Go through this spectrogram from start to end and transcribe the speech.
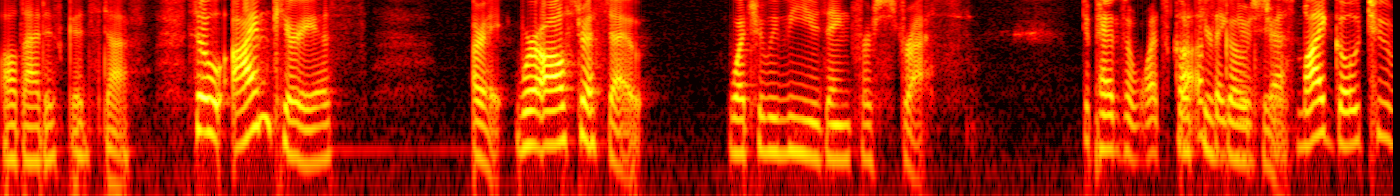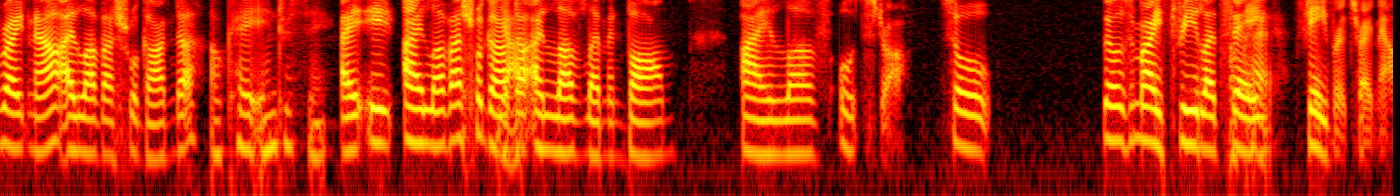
all that is good stuff. So I'm curious. All right, we're all stressed out. What should we be using for stress? Depends on what's What's your causing your, go-to? stress. My go-to right now, I love ashwagandha. Okay, interesting. I it, I love ashwagandha. Yeah. I love lemon balm. I love oat straw. So those are my three, let's say, Okay. favorites right now.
